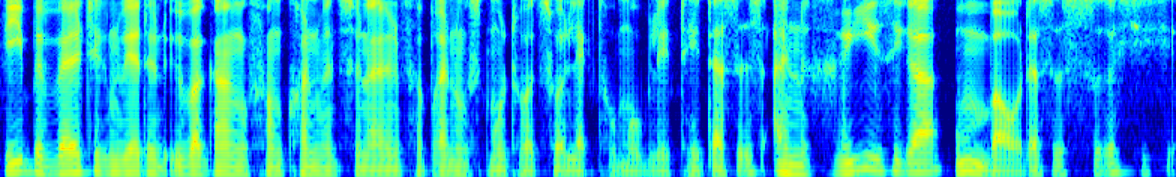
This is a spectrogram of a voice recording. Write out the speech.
Wie bewältigen wir den Übergang vom konventionellen Verbrennungsmotor zur Elektromobilität? Das ist ein riesiger Umbau. Das ist richtig.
